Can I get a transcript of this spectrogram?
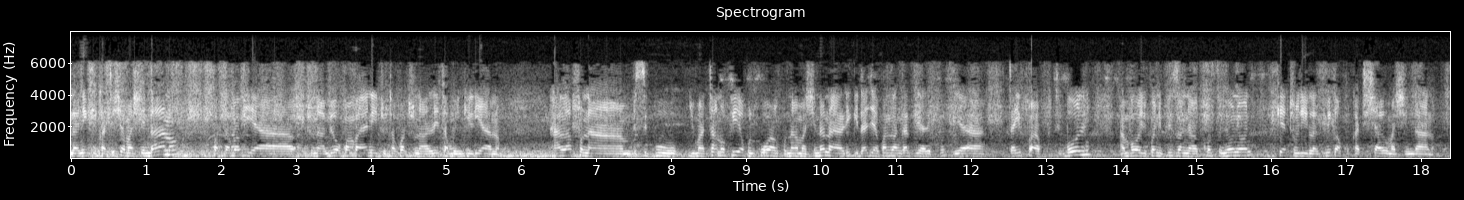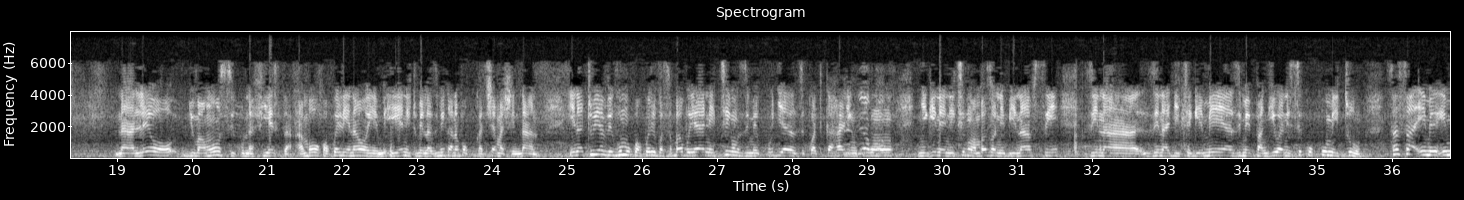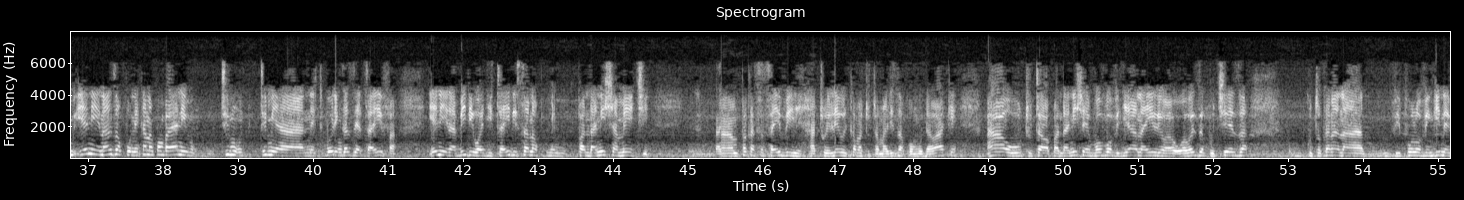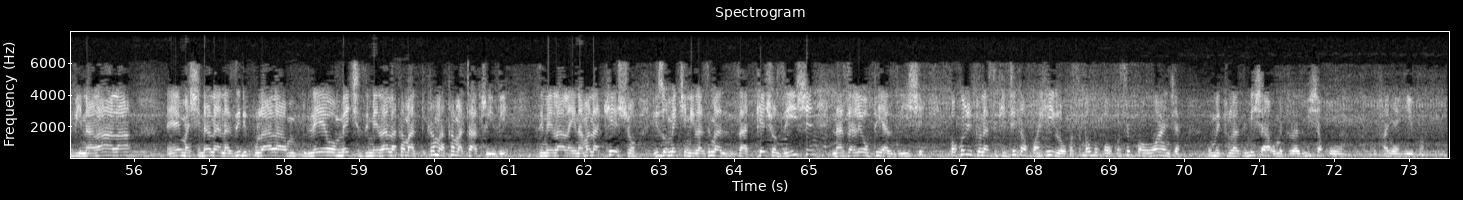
kusitisha mashindano kwa sababu ya tunaambiwa kwamba yani tutakuwa tunaleta mwingiliano. Halafu na siku Jumatano pia kulikuwa kuna mashindano ya ligi daraja ya kwanza ngazi ya, ya taifa ya futiboli ambayo ilikuwa ni Prison na Coastal Union. Pia tulilazimika kukatisha hayo mashindano na leo Jumamosi kuna fiesta ambao kwa kweli nao yani tumelazimika napo kukatisha mashindano. Inatuia vigumu kwa kweli, kwa sababu yani timu zimekuja katika hali ngumu, nyingine ni timu ambazo ni binafsi zina zinajitegemea, zimepangiwa ni siku kumi tu. Sasa ime, ime, yani inaanza kuonekana kwamba yani timu, timu ya netball ngazi ya taifa yani inabidi wajitahidi sana kupandanisha mechi mpaka um, sasa hivi hatuelewi kama tutamaliza kwa muda wake au tutawapandanisha hivyo hivyo vijana ili wa, waweze kucheza kutokana na vipolo vingine vinalala. E, mashindano yanazidi kulala. Leo mechi zimelala kama, kama, kama tatu hivi zimelala. Ina maana kesho hizo mechi ni lazima za kesho ziishe na za leo pia ziishe. Kwa kweli tunasikitika kwa hilo, kwa sababu kwa ukosefu wa uwanja umetulazimisha umetulazimisha kufanya hivyo.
